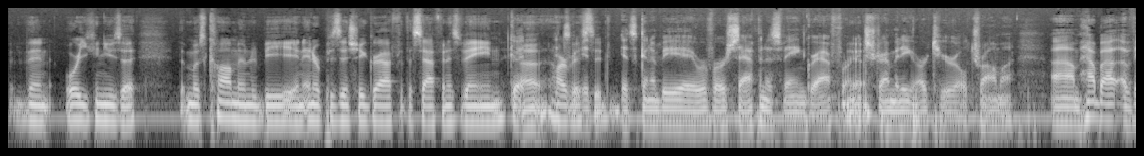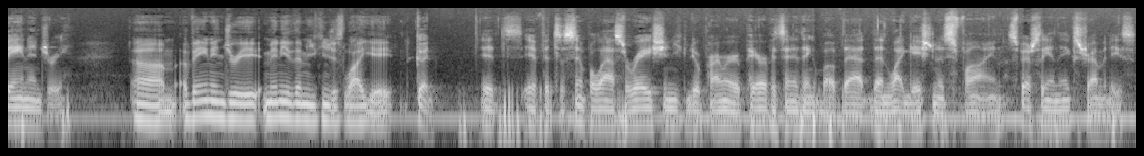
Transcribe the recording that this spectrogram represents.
then or you can use a. The most common would be an interposition graft with a saphenous vein Good. uh, It's- harvested. it- it's going to be a reverse saphenous vein graft for an Yeah. extremity arterial trauma. Um, how about a vein injury? um, a vein injury, many of them you can just ligate. Good. It's if it's a simple laceration, you can do a primary repair. If it's anything above that, then ligation is fine, especially in the extremities.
